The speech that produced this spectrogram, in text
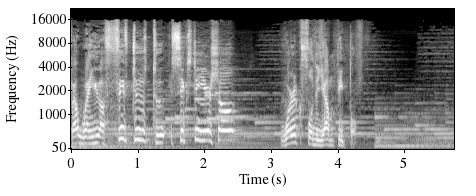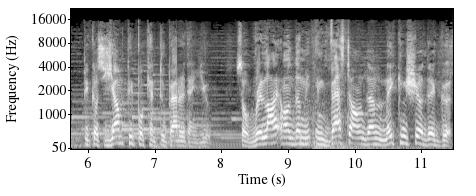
But when you are 50 to 60 years old, work for the young people. Because young people can do better than you. So rely on them, invest on them, making sure they're good.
